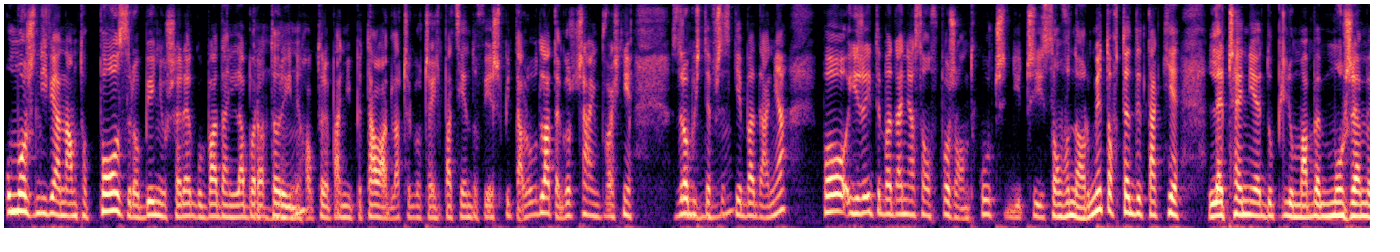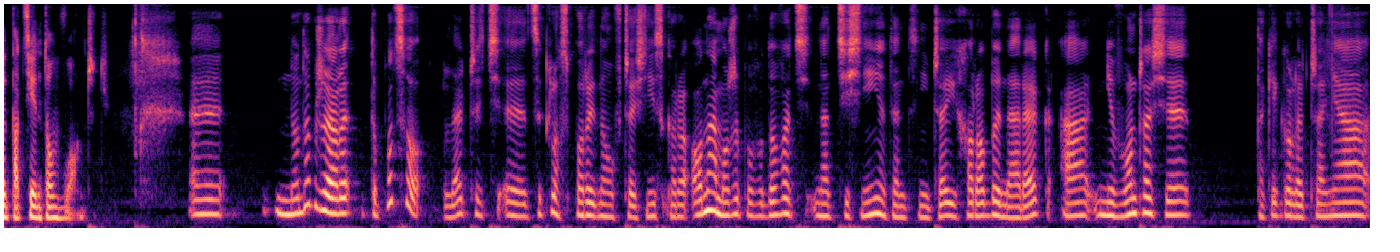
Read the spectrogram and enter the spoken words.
umożliwia nam to po zrobieniu szeregu badań laboratoryjnych, o które pani pytała, dlaczego część pacjentów jest w szpitalu, dlatego, że trzeba im właśnie zrobić te wszystkie badania. Po, jeżeli te badania są w porządku, czyli, czyli są w normie, to wtedy takie leczenie dupilumabem możemy pacjentom włączyć. E, No dobrze, ale to po co leczyć e, cyklosporyną wcześniej, skoro ona może powodować nadciśnienie tętnicze i choroby nerek, a nie włącza się takiego leczenia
